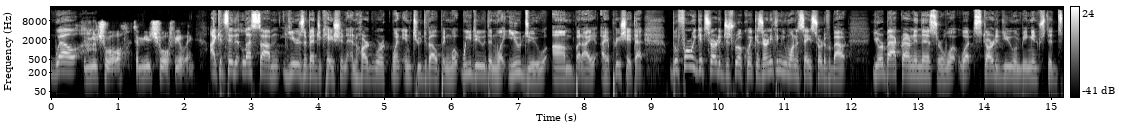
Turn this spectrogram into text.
well, it's a mutual, it's a mutual feeling. I could say that less um, years of education and hard work went into developing what we do than what you do. Um, but I, I, appreciate that. Before we get started, just real quick, is there anything you want to say, sort of about your background in this, or what what started you in being interested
